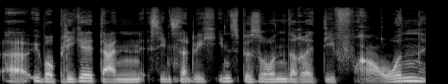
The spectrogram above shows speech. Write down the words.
äh, überblicke, dann sind es natürlich insbesondere die Frauen,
